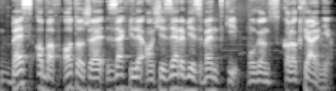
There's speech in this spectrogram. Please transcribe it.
bez obaw o to, że za chwilę on się zerwie z wędki, mówiąc kolokwialnie.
